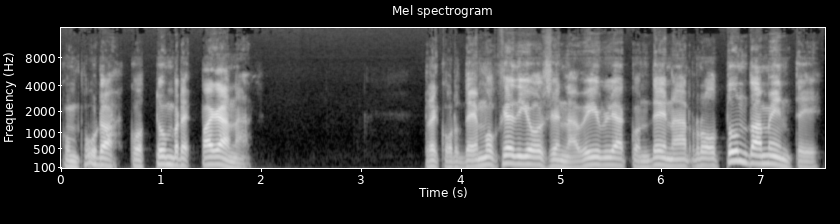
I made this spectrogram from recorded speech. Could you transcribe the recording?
con puras costumbres paganas. Recordemos que Dios en la Biblia condena rotundamente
